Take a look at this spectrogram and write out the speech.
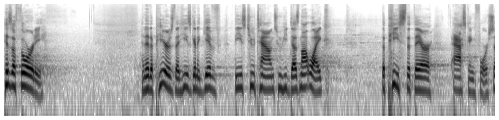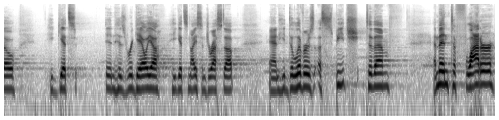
his authority. And it appears that he's going to give these two towns, who he does not like, the peace that they are asking for. So he gets in his regalia, he gets nice and dressed up, and he delivers a speech to them. And then to flatter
